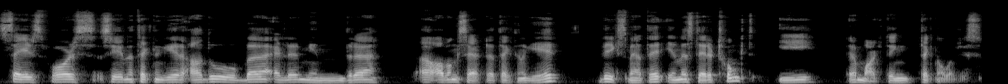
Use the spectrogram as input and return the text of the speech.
Salesforce sine teknologier, Adobe eller mindre eh, avanserte teknologier. Virksomheter investerer tungt i eh, marketing technologies.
